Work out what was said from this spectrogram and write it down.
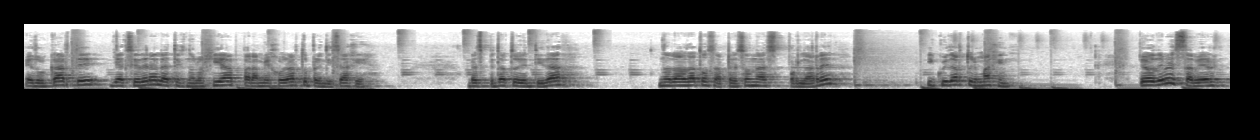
educarte y acceder a la tecnología para mejorar tu aprendizaje, respetar tu identidad, no dar datos a personas por la red y cuidar tu imagen. Pero debes saber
